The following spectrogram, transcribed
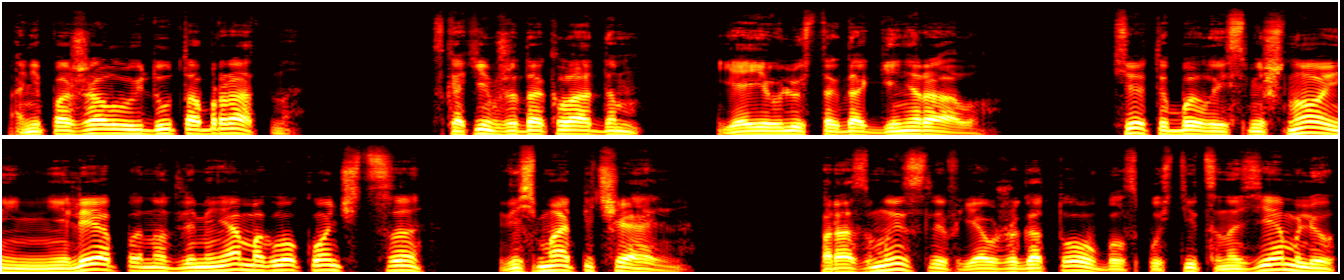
они, пожалуй, уйдут обратно. С каким же докладом я явлюсь тогда к генералу? Все это было и смешно, и нелепо, но для меня могло кончиться весьма печально. Поразмыслив, я уже готов был спуститься на землю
